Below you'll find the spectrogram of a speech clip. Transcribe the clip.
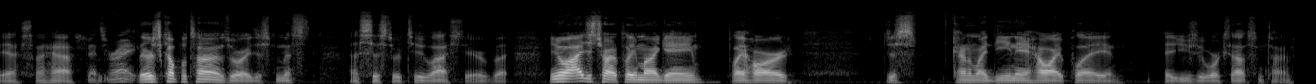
Yes, I have. That's right. There's a couple times where I just missed a assist or two last year, but you know, I just try to play my game, play hard, just kind of my DNA how I play, and it usually works out sometimes.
